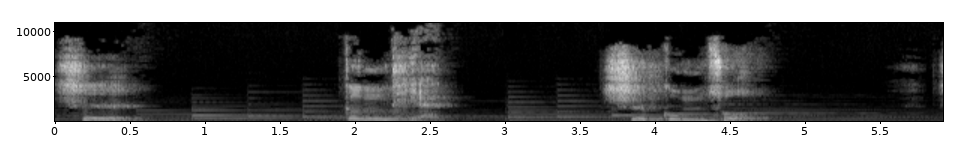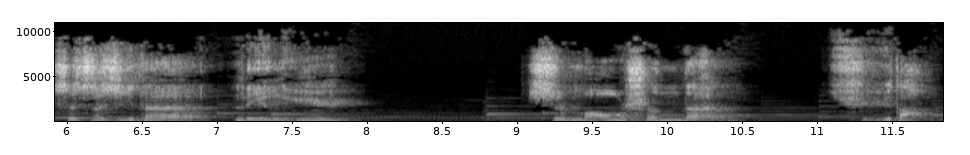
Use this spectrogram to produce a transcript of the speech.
是耕田，是工作，是自己的领域，是谋生的渠道，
